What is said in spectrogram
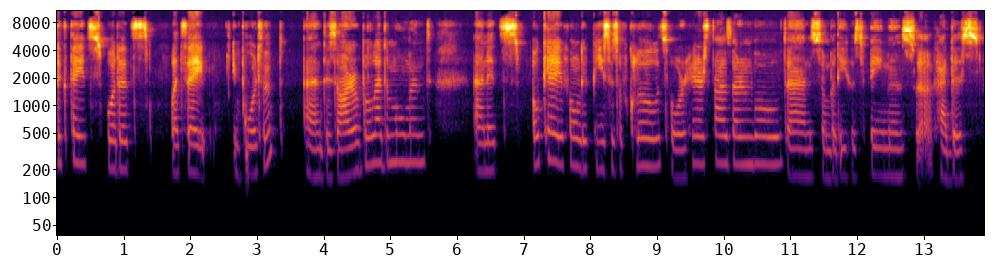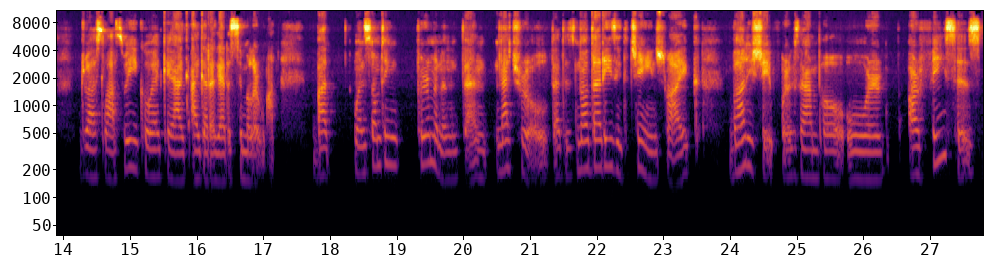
dictates what it's let's say important and desirable at the moment. And it's okay if only pieces of clothes or hairstyles are involved and somebody who's famous uh, had this dress last week or okay I, I gotta get a similar one. But when something permanent and natural that is not that easy to change like body shape for example or our faces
